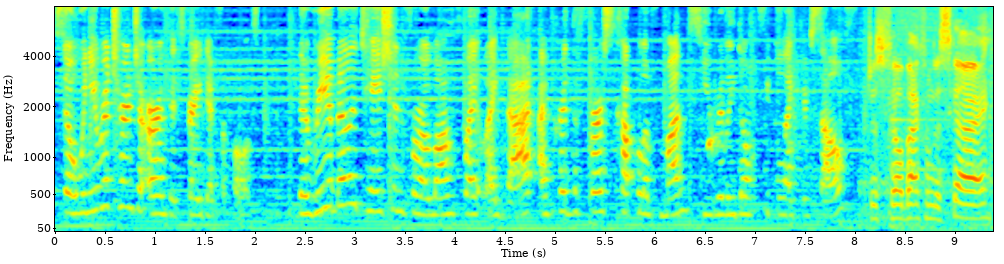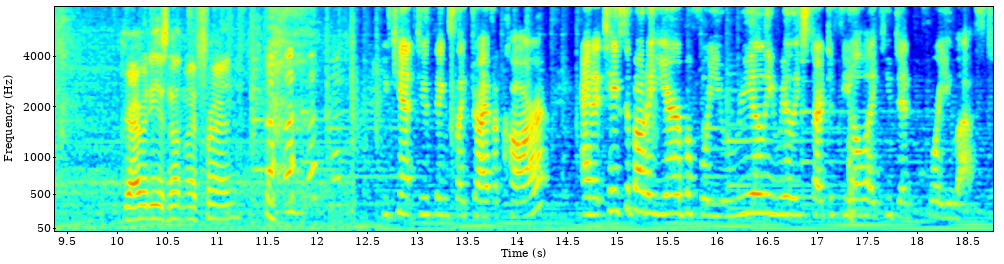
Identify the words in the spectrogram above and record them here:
So when you return to Earth, it's very difficult. The rehabilitation for a long flight like that, I've heard the first couple of months you really don't feel like yourself. Just fell back from the sky. Gravity is not my friend. you can't do things like drive a car and it takes about a year before you really, really start to feel like you did before you left.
